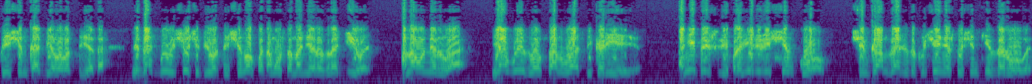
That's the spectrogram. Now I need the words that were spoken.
три щенка белого цвета. Видать, был еще четвертый щенок, потому что она не разродилась. Она умерла. Я вызвал власти Кореи. Они пришли, проверили щенков. Щенкам дали заключение, что щенки здоровы.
